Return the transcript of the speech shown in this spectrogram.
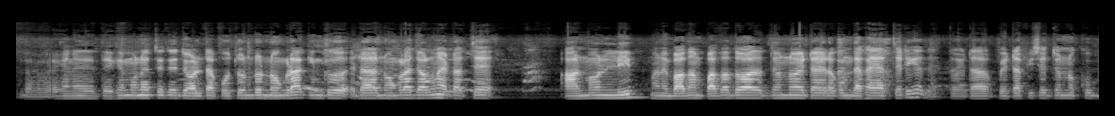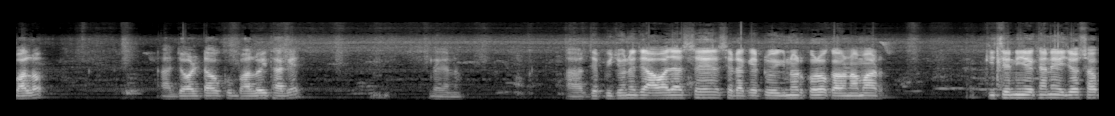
দেখো এখানে দেখে মনে হচ্ছে যে জলটা প্রচণ্ড নোংরা কিন্তু এটা নোংরা জল না এটা হচ্ছে আলমন্ড লিভ মানে বাদাম পাতা দেওয়ার জন্য এটা এরকম দেখা যাচ্ছে, ঠিক আছে? তো এটা পেটা ফিশের জন্য খুব ভালো। আর জলটাও খুব ভালোই থাকে। দেখে না আর যে পিছনে যে আওয়াজ আসছে, সেটাকে একটু ইগনোর করো, কারণ আমার কিচেনই এখানে এই যে সব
